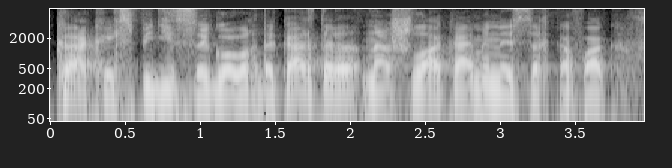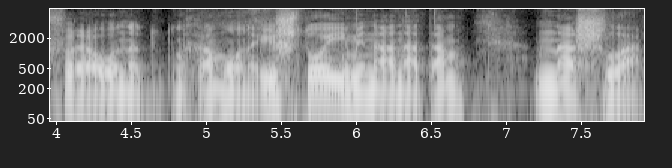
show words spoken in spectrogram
как экспедиция Говарда Картера нашла каменный саркофаг фараона Тутанхамона. И что именно она там нашла.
